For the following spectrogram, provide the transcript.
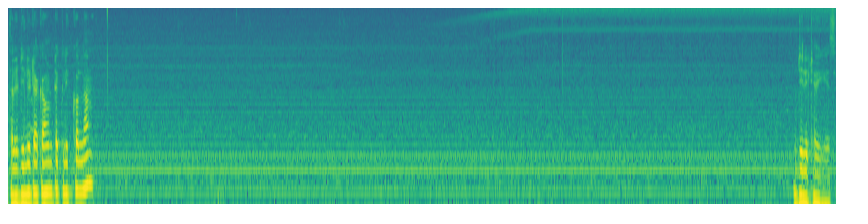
তাহলে ডিলিট অ্যাকাউন্টে ক্লিক করলাম। ডিলিট হয়ে গিয়েছে।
